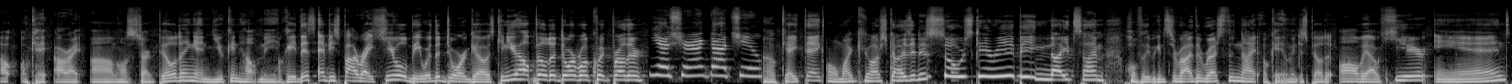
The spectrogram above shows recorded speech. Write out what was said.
Oh, okay. All right. Um, I'll start building and you can help me. Okay, this empty spot right here will be where the door goes. Can you help build a door real quick, brother? Yeah, sure. I got you. Okay, thank. Oh my gosh, guys, it is so scary it being nighttime. Hopefully, we can survive the rest of the night. Okay, let me just build it all the way out here and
